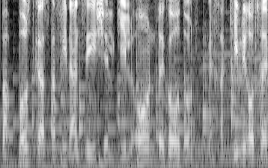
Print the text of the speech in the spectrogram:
בפודקאסט הפיננסי של גילאון וגורדון. מחכים לראותכם.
